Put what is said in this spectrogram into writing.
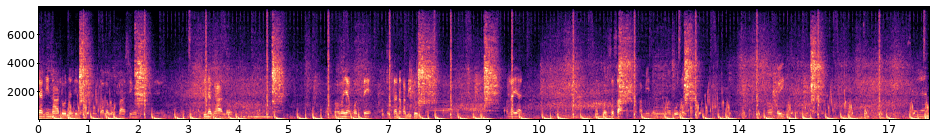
yan hinalo na nila yung dalawang klaseng Ayan. pinaghalo. Ah, mamaya konti pupunta na kami doon sa palayan. At magsasakit na kami ng abono okay. So ayan.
